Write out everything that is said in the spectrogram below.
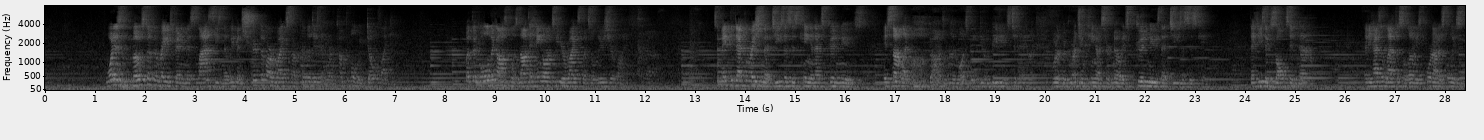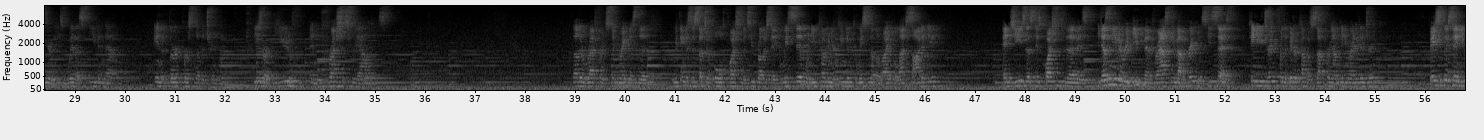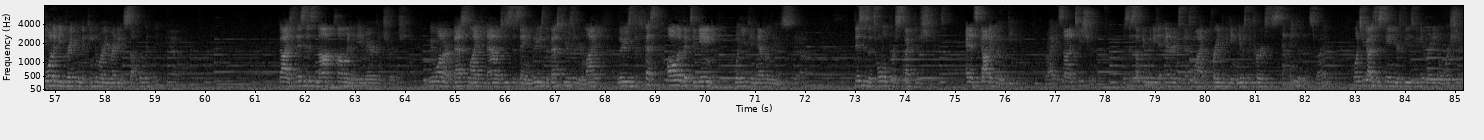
What is most of the rage been in this last season? That we've been stripped of our rights and our privileges and we're comfortable, we don't like it. But the goal of the gospel is not to hang on to your rights, but to lose your life. To make the declaration that Jesus is king, and that's good news. It's not like, oh, God really wants me to do obedience today. What a begrudging king I serve. No, it's good news that Jesus is king. That he's exalted now. That he hasn't left us alone. He's poured out his Holy Spirit. He's with us even now in the third person of the Trinity. These are beautiful and precious realities. Another reference to greatness that we think this is such a bold question. The two brothers say, Can we sit when you come in your kingdom? Can we sit on the right and the left side of you? And Jesus, his question to them is, he doesn't even rebuke them for asking about greatness. He says, Can you drink from the bitter cup of suffering I'm getting ready to drink? Basically saying, You want to be great in the kingdom? Are you ready to suffer with me? Guys, this is not common in the American church. We want our best life now. Jesus is saying, lose the best years of your life, lose the best, all of it to gain what you can never lose. This is a total perspective shift. And it's got to go deep, right? It's not a t shirt. This is something we need to enter into. That's why I prayed in the beginning. Give us the courage to step into this, right? I want you guys to stand to your feet as we get ready to worship.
